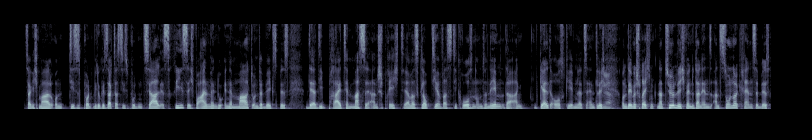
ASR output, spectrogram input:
sag ich mal, und dieses, wie du gesagt hast, dieses Potenzial ist riesig, vor allem wenn du in einem Markt unterwegs bist, der die breite Masse anspricht, ja, was glaubt ihr, was die großen Unternehmen da an Geld ausgeben letztendlich? Ja. und dementsprechend natürlich, wenn du dann in, an so einer Grenze bist,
